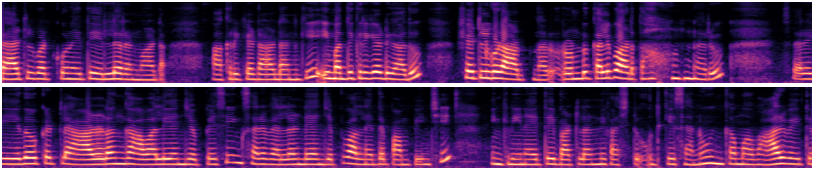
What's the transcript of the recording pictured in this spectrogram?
బ్యాట్లు పట్టుకొని అయితే వెళ్ళారనమాట ఆ క్రికెట్ ఆడడానికి. ఈ మధ్య క్రికెట్ కాదు షటిల్ కూడా ఆడుతున్నారు. రెండు కలిపి ఆడుతూ ఉన్నారు. సరే ఏదో ఒకటి ఆడడం కావాలి అని చెప్పేసి ఇంక సరే వెళ్ళండి అని చెప్పి వాళ్ళని అయితే పంపించి ఇంక నేనైతే బట్టలన్నీ ఫస్ట్ ఉతికేసాను ఇంకా మా వారివి అయితే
